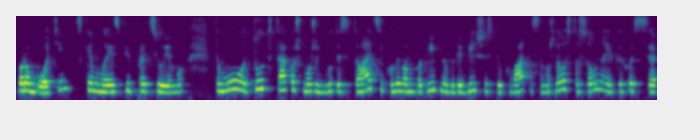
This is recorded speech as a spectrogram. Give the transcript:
по роботі, з ким ми співпрацюємо. Тому тут також можуть бути ситуації, коли вам потрібно буде більше спілкуватися, можливо, стосовно якихось е,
